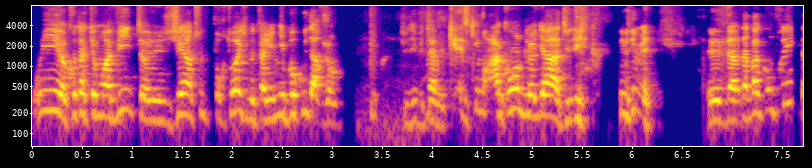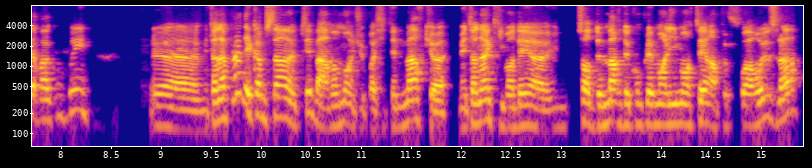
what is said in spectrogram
Oui, euh, contacte-moi vite, euh, j'ai un truc pour toi qui peut te faire gagner beaucoup d'argent. Tu dis Putain, mais qu'est-ce qu'il me raconte, le gars? Tu dis, Mais t'as pas compris T'as pas compris euh, mais t'en as plein des comme ça. Tu sais, bah, à un moment, je vais pas citer de marque, mais t'en as qui vendaient une sorte de marque de complément alimentaire un peu foireuse là.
